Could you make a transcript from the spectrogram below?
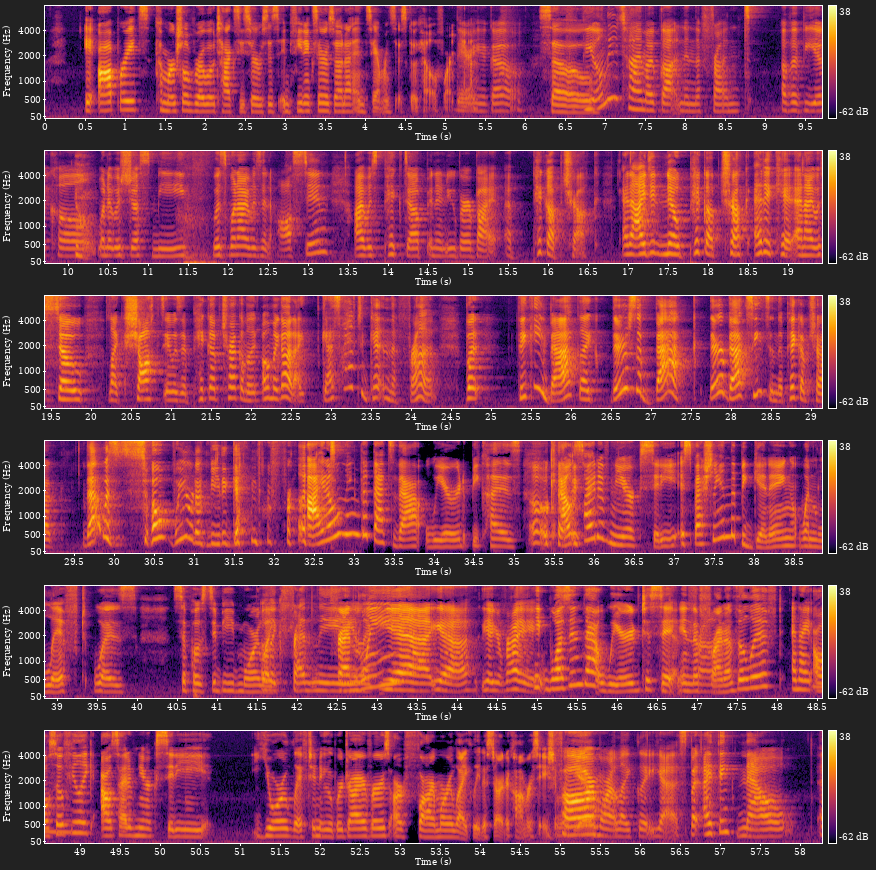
It operates commercial robo taxi services in Phoenix, Arizona, and San Francisco, California. There you go. So The only time I've gotten in the front of a vehicle when it was just me was when I was in Austin. I was picked up in an Uber by a pickup truck. And I didn't know pickup truck etiquette. And I was so like shocked it was a pickup truck. I'm like, oh my God, I guess I have to get in the front. But thinking back, like there's a back, there are back seats in the pickup truck. That was so weird of me to get in the front. I don't think that that's that weird because Oh, okay. outside of New York City, especially in the beginning when Lyft was supposed to be more Oh, like, like, friendly. friendly? like- yeah, yeah. Yeah, you're right. it wasn't that weird to sit in in the front. front of the Lyft. And I Mm. also feel like outside of New York City, your Lyft and Uber drivers are far more likely to start a conversation Far with you. more likely, yes. But I think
